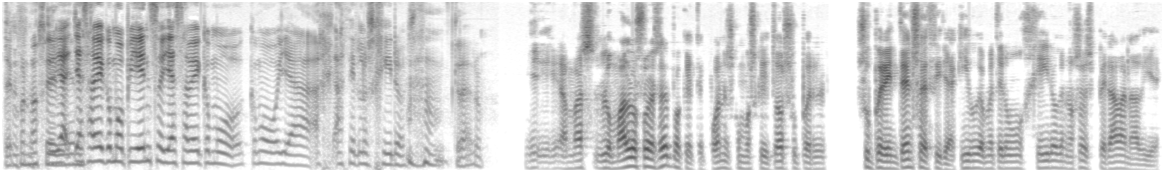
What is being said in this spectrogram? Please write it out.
Te conoce Ya, bien. ya sabe cómo pienso, ya sabe cómo, cómo voy a hacer los giros. Claro. Y además lo malo suele ser porque te pones como escritor súper súper intenso, decir, aquí voy a meter un giro que no se esperaba nadie.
